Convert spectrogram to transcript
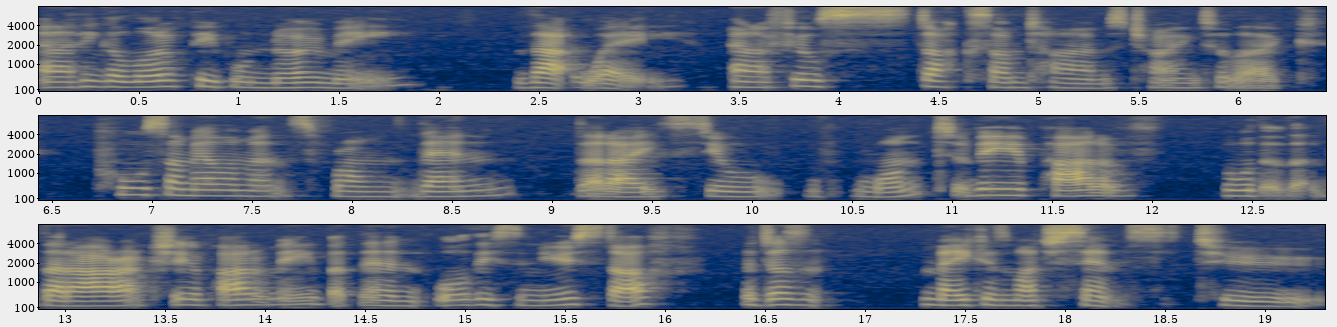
And I think a lot of people know me that way. And I feel stuck sometimes trying to like pull some elements from then that I still want to be a part of, or that, that are actually a part of me. But then all this new stuff that doesn't make as much sense to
